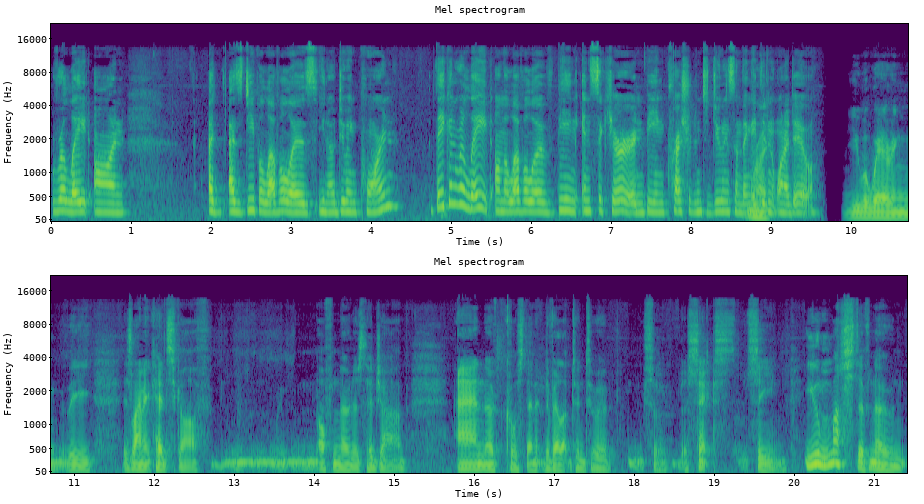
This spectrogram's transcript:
relate on a, as deep a level as, you know, doing porn, they can relate on the level of being insecure and being pressured into doing something they right. didn't want to do. You were wearing the Islamic headscarf, often known as hijab. And of course, then it developed into a sort of a sex scene. You must have known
